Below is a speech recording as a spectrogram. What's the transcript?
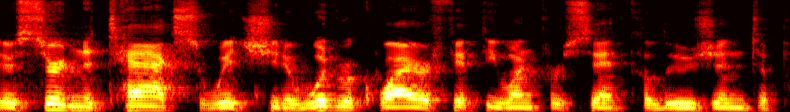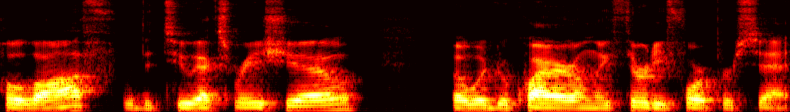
there's certain attacks which, you know, would require 51% collusion to pull off with the 2x ratio, but would require only 34%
